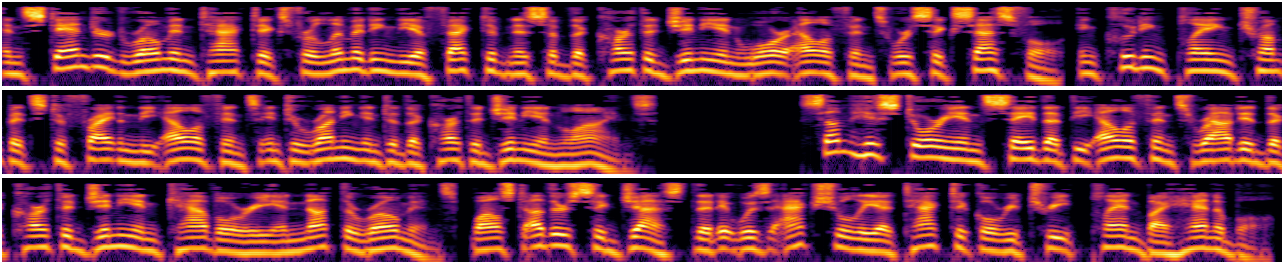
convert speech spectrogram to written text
and standard Roman tactics for limiting the effectiveness of the Carthaginian war elephants were successful, including playing trumpets to frighten the elephants into running into the Carthaginian lines. Some historians say that the elephants routed the Carthaginian cavalry and not the Romans, whilst others suggest that it was actually a tactical retreat planned by Hannibal.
